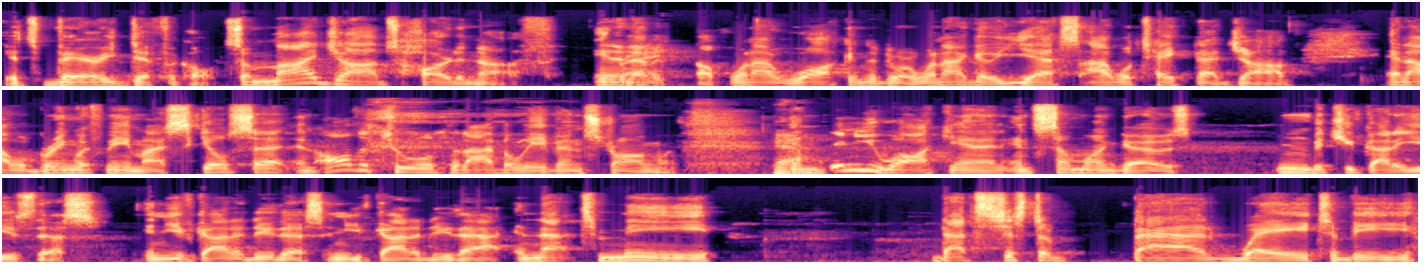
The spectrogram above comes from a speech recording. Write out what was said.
It's very difficult. So my job's hard enough in and right. of itself when I walk in the door. When I go, yes, I will take that job, and I will bring with me my skill set and all the tools that I believe in strongly. Yeah. And then you walk in, and someone goes, mm, "But you've got to use this, and you've got to do this, and you've got to do that." And that, to me, that's just a bad way to be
